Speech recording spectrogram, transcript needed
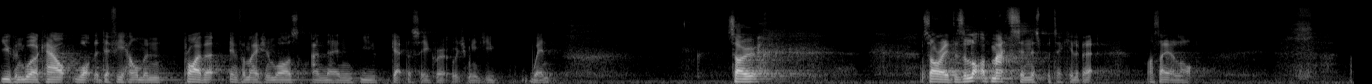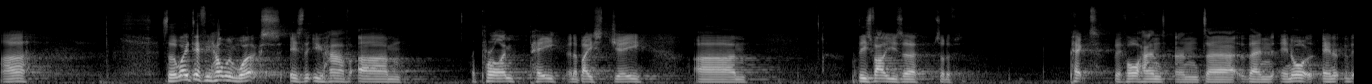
you can work out what the Diffie-Hellman private information was, and then you get the secret, which means you win. So, sorry, there's a lot of maths in this particular bit. I'll say a lot. Uh, so the way Diffie-Hellman works is that you have um, a prime P and a base G. Um, these values are sort of picked beforehand and uh, then in, in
